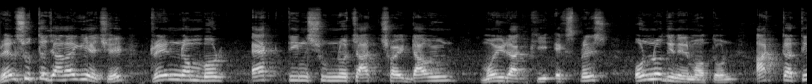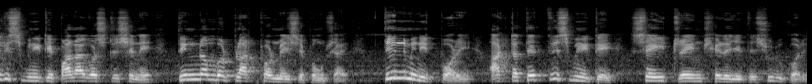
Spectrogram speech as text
রেল সূত্রে জানা গিয়েছে, ট্রেন নম্বর এক তিন শূন্য চার ছয় ডাউন ময়ূরাক্ষী এক্সপ্রেস অন্য দিনের মতন আটটা তিরিশ মিনিটে পানাগড় স্টেশনে তিন নম্বর প্ল্যাটফর্মে এসে পৌঁছায়। তিন মিনিট পরে, আটটা তেত্রিশ মিনিটে সেই ট্রেন ছেড়ে যেতে শুরু করে।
